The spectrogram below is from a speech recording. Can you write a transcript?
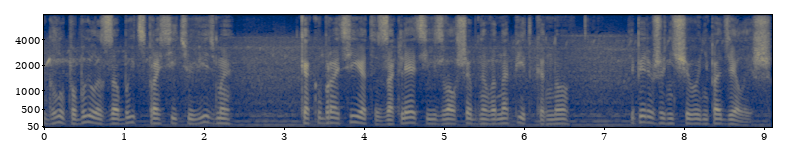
Глупо было забыть спросить у ведьмы, как убрать и это заклятие из волшебного напитка, но Теперь уже ничего не поделаешь.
